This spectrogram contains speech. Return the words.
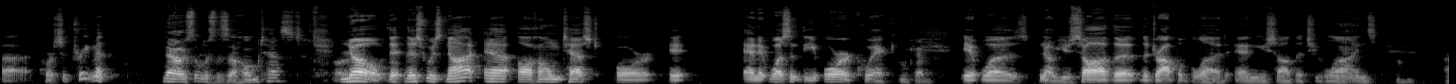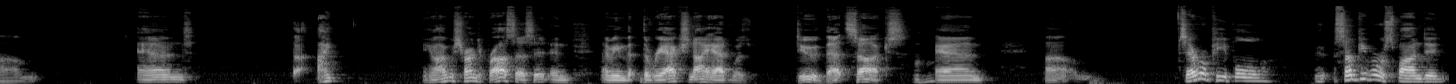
uh, course of treatment. No, was, was this a home test? Or- No, th- this was not a, a home test, or it, and it wasn't the Oraquick. Okay. It was no. You saw the the drop of blood, and you saw the two lines, um, and I, you know, I was trying to process it, and I mean, the, the reaction I had was, "Dude, that sucks," Mhm. and um, several people, some people responded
